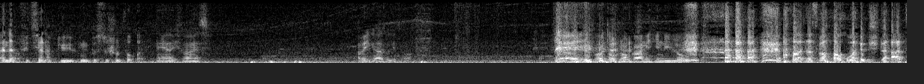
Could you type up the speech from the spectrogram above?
an der offiziellen Abgeübung bist du schon vorbei. Ja, ich weiß. Aber egal, so geht's auch. Hey, ich wollte doch noch gar nicht in die Luft. Aber das war auch mal ein Start.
